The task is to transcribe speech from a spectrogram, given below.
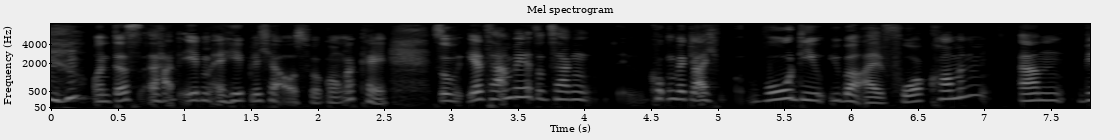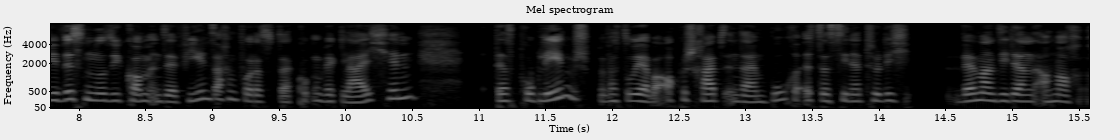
Mhm. Und das hat eben erhebliche Auswirkungen. Okay, so jetzt haben wir jetzt sozusagen, gucken wir gleich, wo die überall vorkommen. Ähm, wir wissen nur, sie kommen in sehr vielen Sachen vor, das, da gucken wir gleich hin. Das Problem, was du ja aber auch beschreibst in deinem Buch, ist, dass sie natürlich wenn man sie dann auch noch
